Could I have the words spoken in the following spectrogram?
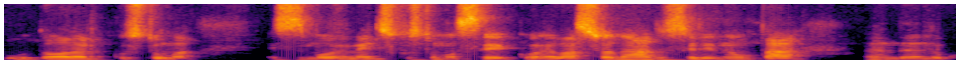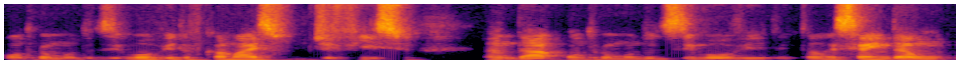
o dólar costuma, esses movimentos costumam ser correlacionados. Se ele não está andando contra o mundo desenvolvido, fica mais difícil andar contra o mundo desenvolvido. Então, esse ainda é um,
